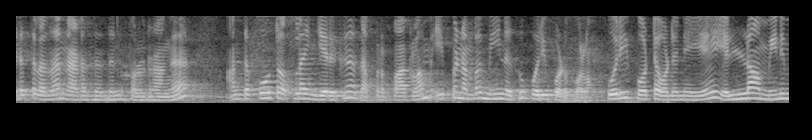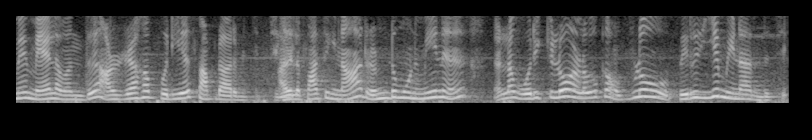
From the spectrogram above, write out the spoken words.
இடத்துல தான் நடந்ததுன்னு சொல்கிறாங்க அந்த ஃபோட்டோஸ்லாம் இங்கே இருக்குது அது அப்புறம் பார்க்கலாம். இப்போ நம்ம மீனுக்கு பொறி போட போகலாம் பொறி போட்ட உடனேயே எல்லா மீனுமே மேலே வந்து அழகாக பொரிய சாப்பிட ஆரம்பிச்சிச்சு அதில் பார்த்தீங்கன்னா ரெண்டு மூணு மீன் நல்லா ஒரு கிலோ அளவுக்கு அவ்வளோ பெரிய மீனாக இருந்துச்சு.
